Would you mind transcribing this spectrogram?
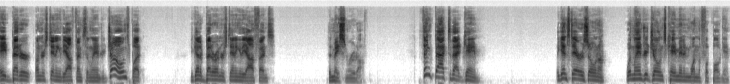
a better understanding of the offense than Landry Jones, but he got a better understanding of the offense than Mason Rudolph. Think back to that game against Arizona when Landry Jones came in and won the football game.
